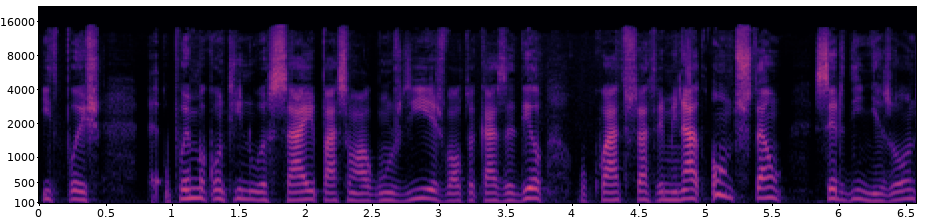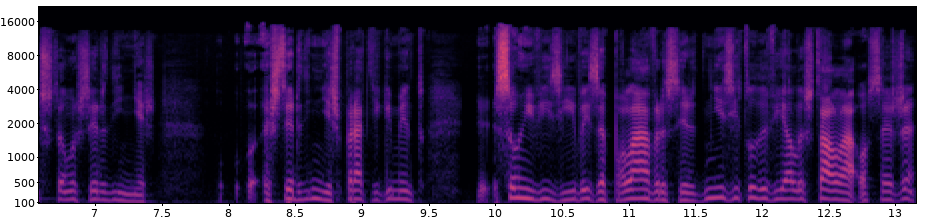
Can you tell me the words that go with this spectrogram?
e depois o poema continua, sai, passam alguns dias, volta à casa dele, o quadro está terminado. Onde estão sardinhas? Onde estão as sardinhas? As sardinhas praticamente são invisíveis, a palavra sardinhas, e todavia ela está lá. Ou seja,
